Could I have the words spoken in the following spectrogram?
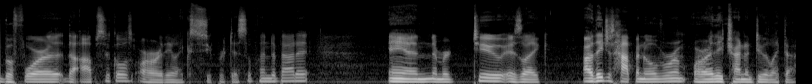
before the obstacles or are they like super disciplined about it and number two is like are they just hopping over them or are they trying to do like the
